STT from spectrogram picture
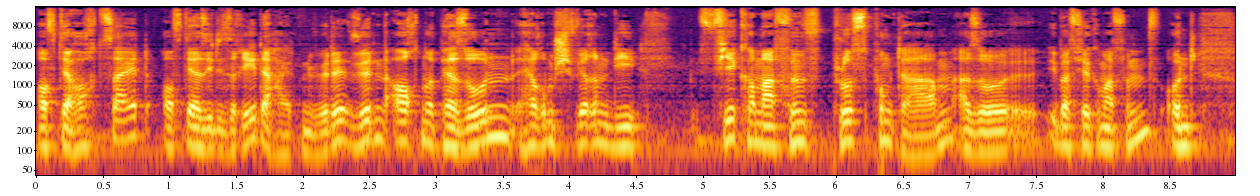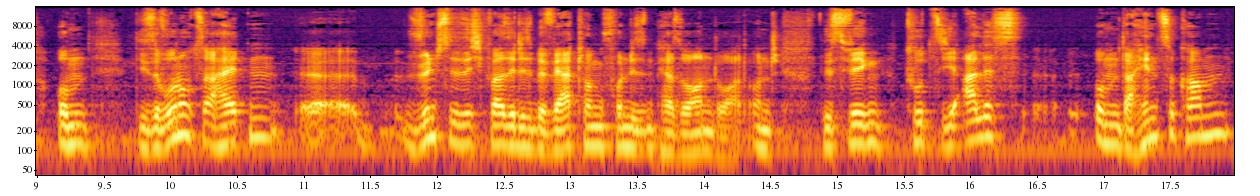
auf der Hochzeit, auf der sie diese Rede halten würde, würden auch nur Personen herumschwirren, die 4,5 plus Punkte haben, also äh, über 4,5. Und um diese Wohnung zu erhalten, äh, wünscht sie sich quasi diese Bewertung von diesen Personen dort. Und deswegen tut sie alles, äh, um dahin zu kommen.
